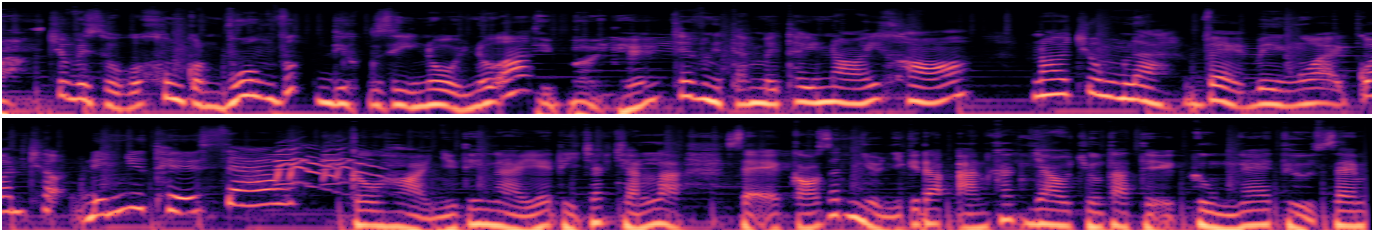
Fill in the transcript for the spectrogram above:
Vâng. Chứ bây giờ có không còn vuông vức được gì nổi nữa. Thì bởi thế Thế mà người ta mới thấy nói khó. Nói chung là vẻ bề ngoài quan trọng đến như thế sao? câu hỏi như thế này ấy, thì chắc chắn là sẽ có rất nhiều những cái đáp án khác nhau chúng ta thể cùng nghe thử xem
